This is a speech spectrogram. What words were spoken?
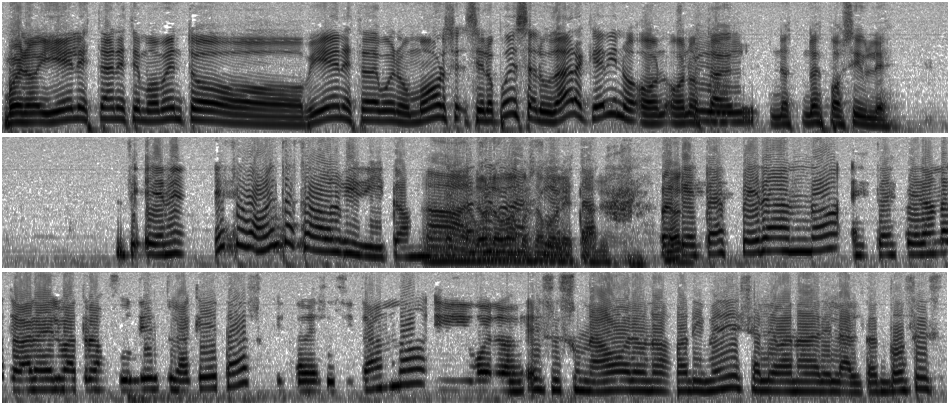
Bueno, y él está en este momento bien, está de buen humor. ¿Se, se lo puede saludar a Kevin o, o no, está, no, no es posible? En este momento está olvidito. Ah, Está no lo vamos a molestar. Porque No- está esperando, está esperando que ahora él va a transfundir plaquetas que está necesitando y bueno, eso es una hora, una hora y media y ya le van a dar el alta. Entonces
